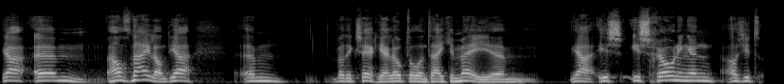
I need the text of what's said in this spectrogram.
Ja, ehm, Hans Nijland. Ja, ehm, wat ik zeg, jij loopt al een tijdje mee. Ehm, ja, is, is Groningen, als je het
